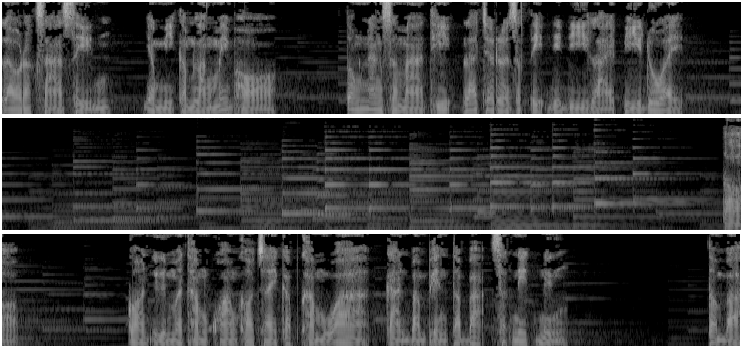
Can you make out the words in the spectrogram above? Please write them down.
แล้วรักษาศีลยังมีกำลังไม่พอ ต้องนั่งสมาธิและเจริญสติดี ๆ หลายปีด้วย ตอบ ก่อนอื่นมาทำความเข้าใจกับคำว่าการบำเพ็ญตบะสักนิดหนึ่งตบะ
